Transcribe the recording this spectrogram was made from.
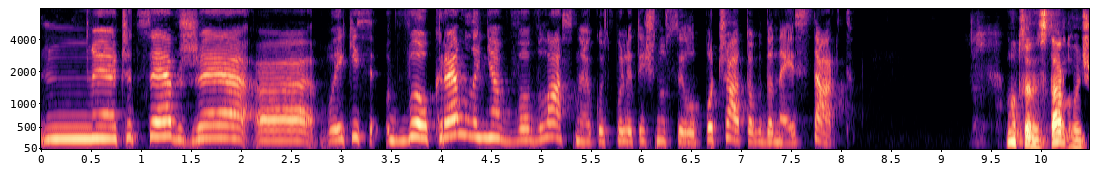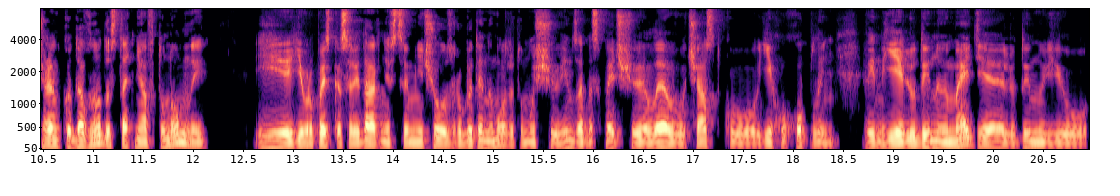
е, чи це вже е, якісь виокремлення в власну якусь політичну силу, початок до неї, старт? Ну, це не старт. Гончаренко давно достатньо автономний, і Європейська солідарність цим нічого зробити не може, тому що він забезпечує левову частку їх охоплень. Він є людиною медіа, людиною е, е,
